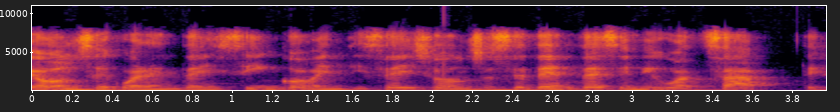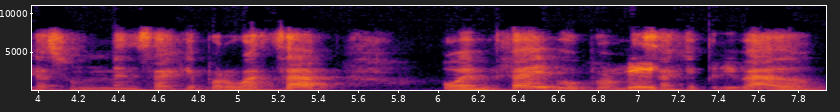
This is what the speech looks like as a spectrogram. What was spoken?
11 45 26 11 70, ese es mi WhatsApp. Dejas un mensaje por WhatsApp o en Facebook por mensaje privado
